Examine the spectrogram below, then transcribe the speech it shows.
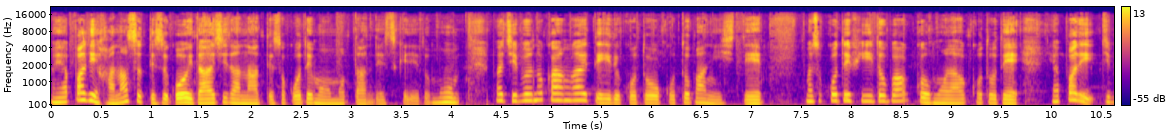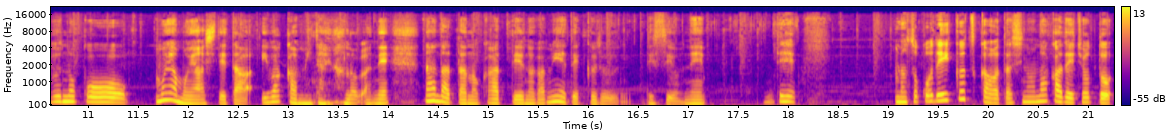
まあ、やっぱり話すってすごい大事だなってそこでも思ったんですけれども、まあ、自分の考えていることを言葉にして、まあ、そこでフィードバックをもらうことでやっぱり自分のこうもやもやしてた違和感みたいなのがね何だったのかっていうのが見えてくるんですよね。でまあ、そこでいくつか私の中でちょっと、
